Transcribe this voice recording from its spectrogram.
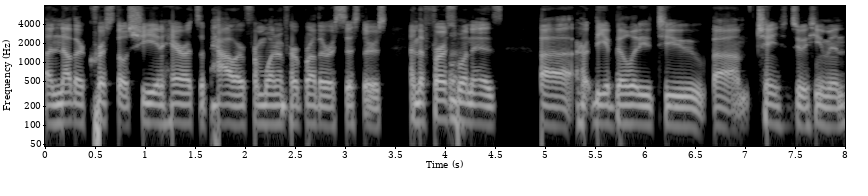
another crystal she inherits a power from one of her brother or sisters. And the first one is uh her, the ability to um change into a human.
